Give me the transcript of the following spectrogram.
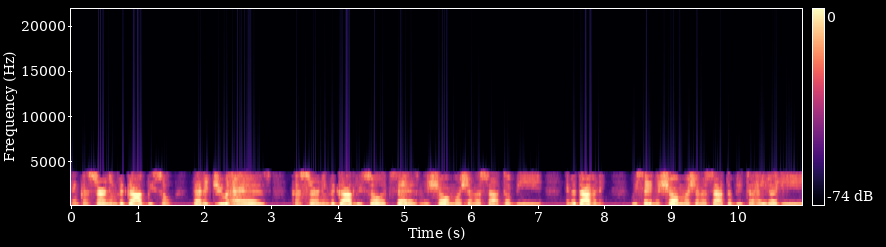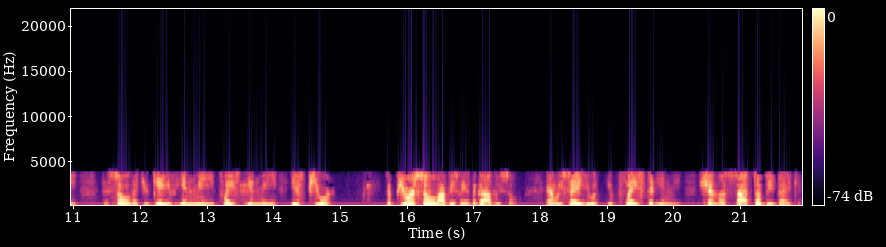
And concerning the godly soul that a Jew has, concerning the godly soul, it says, Nishoma Shanasato bi in the davening. we say neshama shenasata b'tahira he, the soul that you gave in me, placed in me, is pure. The pure soul, obviously, is the godly soul. And we say you, you placed it in me. Shenasata b'daikin.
